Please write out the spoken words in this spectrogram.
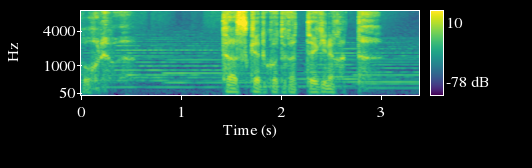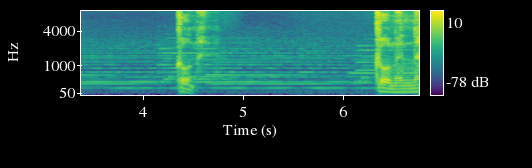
俺は助けることができなかった。ごめん。ごめんな。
